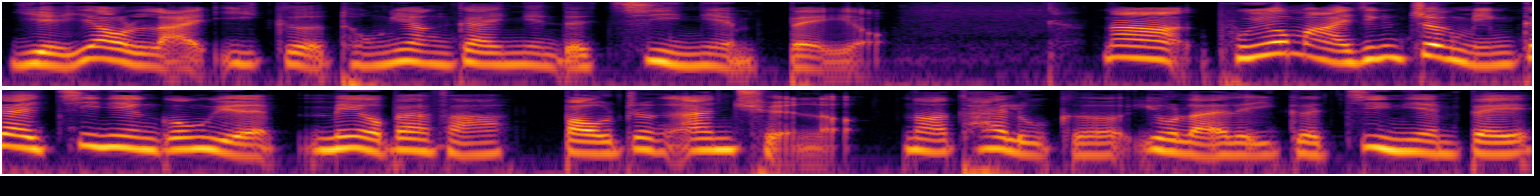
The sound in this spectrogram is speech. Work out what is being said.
也要来一个同样概念的纪念碑哦。那普悠玛已经证明盖纪念公园没有办法保证安全了，那泰鲁阁又来了一个纪念碑，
